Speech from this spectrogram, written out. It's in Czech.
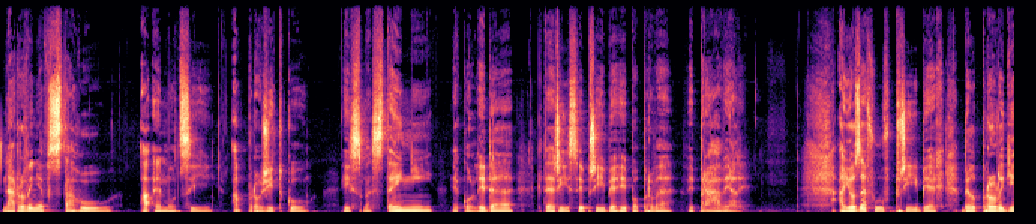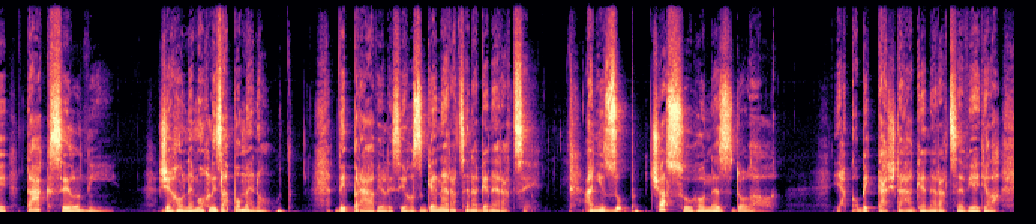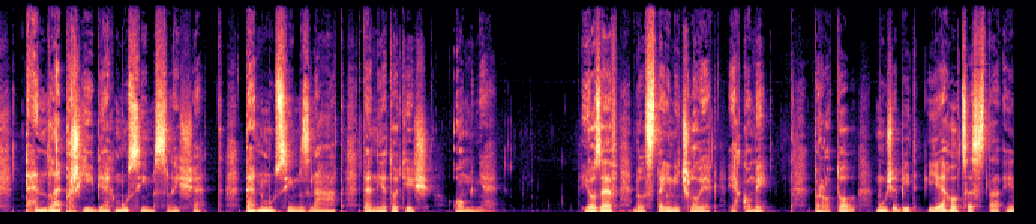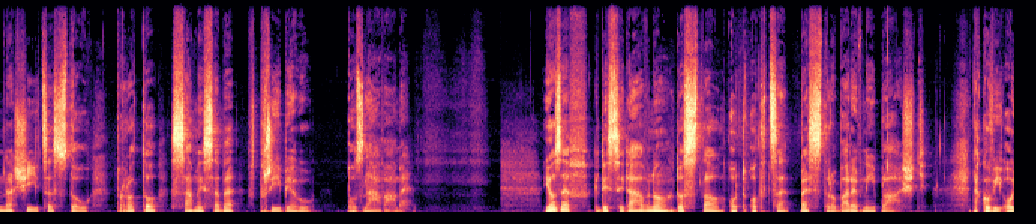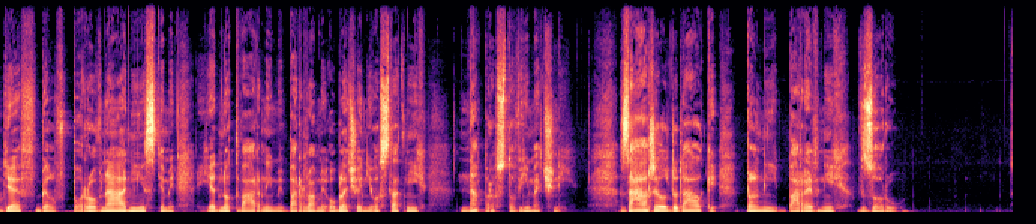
na rovině vztahů a emocí a prožitku jsme stejní jako lidé, kteří si příběhy poprvé vyprávěli. A Josefův příběh byl pro lidi tak silný, že ho nemohli zapomenout. Vyprávěli si ho z generace na generaci. Ani zub času ho nezdolal. Jakoby každá generace věděla, tenhle příběh musím slyšet, ten musím znát, ten je totiž o mně. Josef byl stejný člověk jako my. Proto může být jeho cesta i naší cestou, proto sami sebe v příběhu poznáváme. Josef kdysi dávno dostal od otce pestrobarevný plášť. Takový oděv byl v porovnání s těmi jednotvárnými barvami oblečení ostatních naprosto výjimečný. Zářil do dálky plný barevných vzorů.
